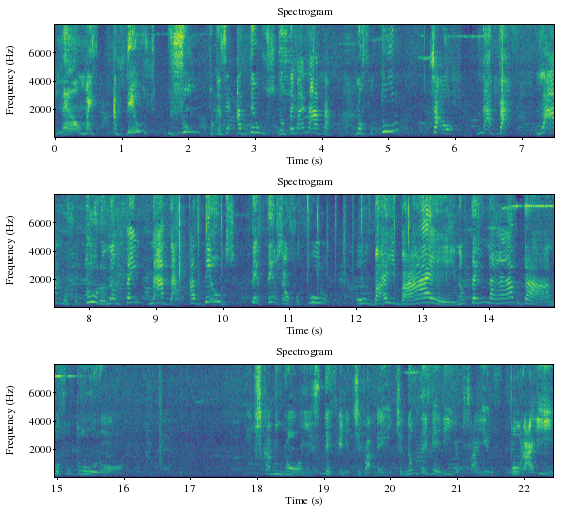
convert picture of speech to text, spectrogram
Não, mas a Deus junto, quer dizer, a Deus, não tem mais nada. No futuro, tchau, nada. Lá no futuro não tem nada. A Deus pertence ao futuro. Um bye-bye, não tem nada no futuro. Os caminhões definitivamente não deveriam sair por aí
